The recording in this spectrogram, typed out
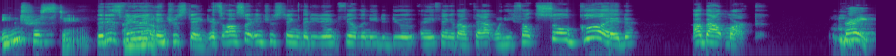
Interesting. That is very interesting. It's also interesting that he didn't feel the need to do anything about that when he felt so good about Mark. Right.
